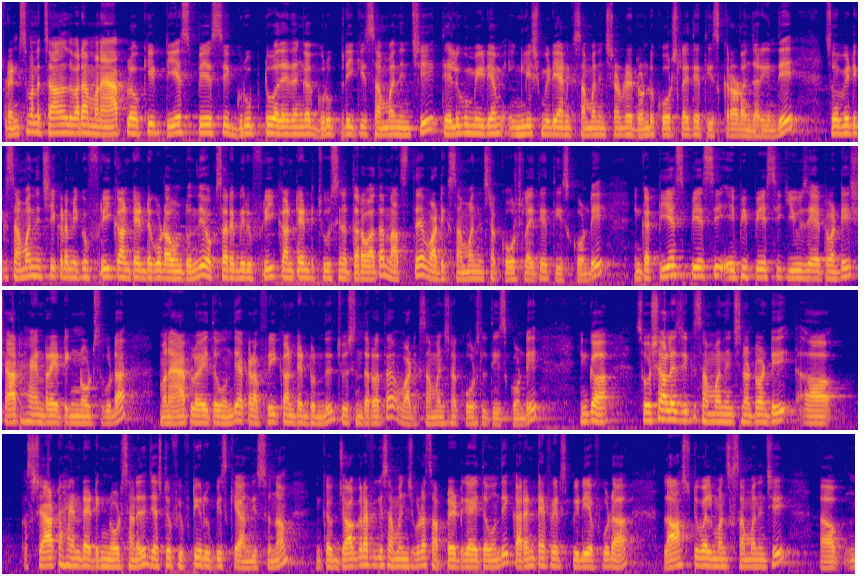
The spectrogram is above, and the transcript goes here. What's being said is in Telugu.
ఫ్రెండ్స్ మన ఛానల్ ద్వారా మన యాప్లోకి టీఎస్పీఎస్సీ గ్రూప్ టూ అదేవిధంగా గ్రూప్ త్రీకి సంబంధించి తెలుగు మీడియం ఇంగ్లీష్ మీడియానికి సంబంధించినటువంటి రెండు కోర్సులు అయితే తీసుకురావడం జరిగింది. సో వీటికి సంబంధించి ఇక్కడ మీకు ఫ్రీ కంటెంట్ కూడా ఉంటుంది. ఒకసారి మీరు ఫ్రీ కంటెంట్ చూసిన తర్వాత నచ్చితే వాటికి సంబంధించిన కోర్సులు అయితే తీసుకోండి. ఇంకా టీఎస్పీఎస్సీ ఏపీపీఎస్సీకి యూజ్ అయ్యేటువంటి షార్ట్ హ్యాండ్ రైటింగ్ నోట్స్ కూడా మన యాప్లో అయితే ఉంది. అక్కడ ఫ్రీ కంటెంట్ ఉంది చూసిన తర్వాత వాటికి సంబంధించిన కోర్సులు తీసుకోండి. ఇంకా సోషాలజీకి సంబంధించినటువంటి షార్ట్ హ్యాండ్ రైటింగ్ నోట్స్ అనేది జస్ట్ ఫిఫ్టీ రూపీస్కి అందిస్తున్నాం. ఇంకా జాగ్రఫీకి సంబంధించి కూడా సపరేట్గా అయితే ఉంది. కరెంట్ అఫైర్స్ పీడిఎఫ్ కూడా లాస్ట్ ట్వెల్వ్ మంత్స్కి సంబంధించి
